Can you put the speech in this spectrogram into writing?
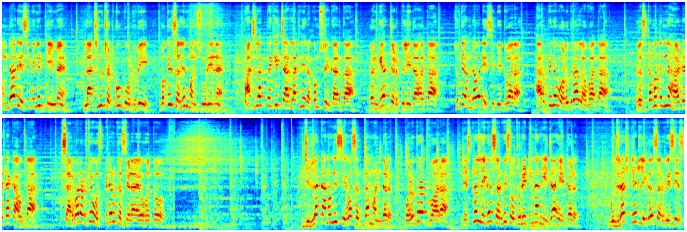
અમદાવાદ એસીબીની ટીમે લાંચનું છટકું ગોઠવી વકીલ સલીમ મંસૂરીને પાંચ લાખ પૈકી ચાર લાખની રકમ સ્વીકારતા રંગિયાત ઝડપી લીધા હતા. જોકે અમદાવાદ એસીબી દ્વારા આરોપીને વડોદરા લવાતા, રસ્તામાં તેમને હાર્ટ એટેક આવતા સારવાર અર્થે હોસ્પિટલ ખસેડાયો હતો. જિલ્લા કાનૂની સેવા સત્તા મંડળ વડોદરા દ્વારા નેશનલ લીગલ સર્વિસ ઓથોરિટીના નેજા હેઠળ ગુજરાત સ્ટેટ લીગલ સર્વિસીસ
